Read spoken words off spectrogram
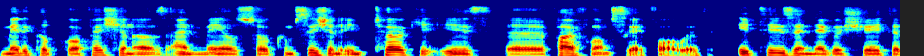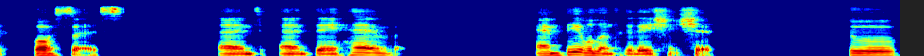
medical professionals and male circumcision in Turkey is uh, far from straightforward. It is a negotiated process, and and they have ambivalent relationship to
